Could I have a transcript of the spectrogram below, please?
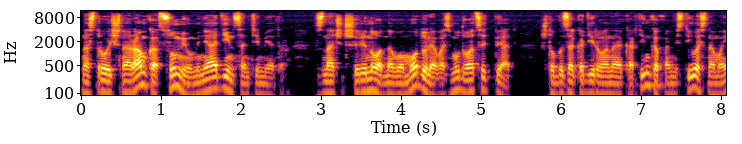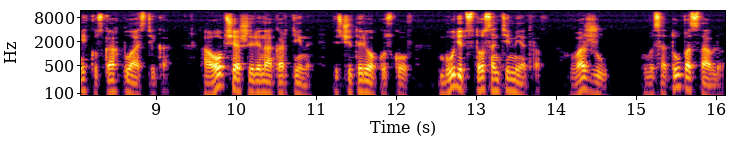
Настроечная рамка в сумме у меня 1 см, значит ширину одного модуля возьму 25, чтобы закодированная картинка поместилась на моих кусках пластика. А общая ширина картины из четырех кусков будет 100 см. Ввожу. Высоту поставлю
